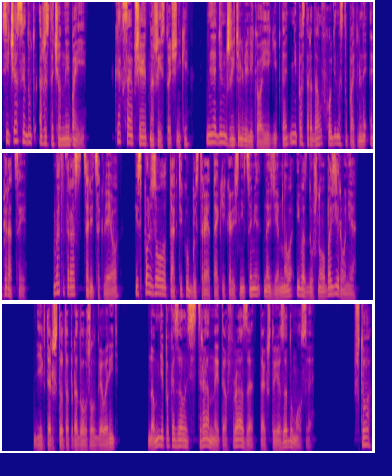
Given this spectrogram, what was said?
Сейчас идут ожесточенные бои. Как сообщают наши источники, ни один житель Великого Египта не пострадал в ходе наступательной операции. В этот раз царица Клео использовала тактику быстрой атаки колесницами наземного и воздушного базирования. Диктор что-то продолжил говорить, но мне показалась странной эта фраза, так что я задумался. «Что?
